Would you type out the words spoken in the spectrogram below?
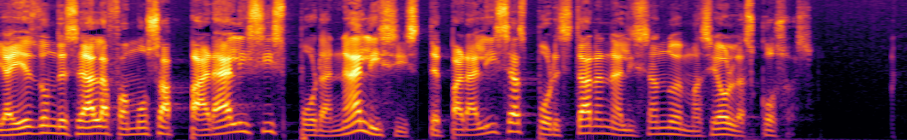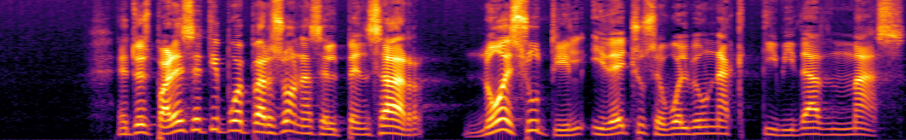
Y ahí es donde se da la famosa parálisis por análisis. Te paralizas por estar analizando demasiado las cosas. Entonces, para ese tipo de personas, el pensar no es útil y de hecho se vuelve una actividad más.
